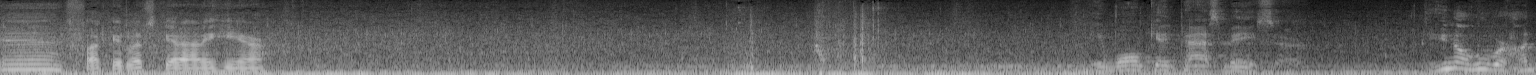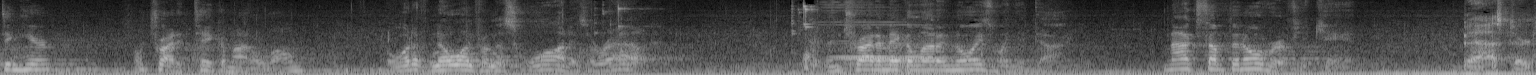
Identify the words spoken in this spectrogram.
Eh, fuck it, let's get out of here. He won't get past me, sir. Do you know who we're hunting here? Don't try to take him out alone. But what if no one from the squad is around? Then try to make a lot of noise when you die. Knock something over if you can. Bastard.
